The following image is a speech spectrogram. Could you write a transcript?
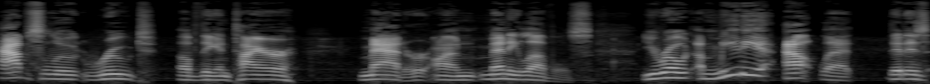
absolute root of the entire matter on many levels, you wrote, A media outlet that is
